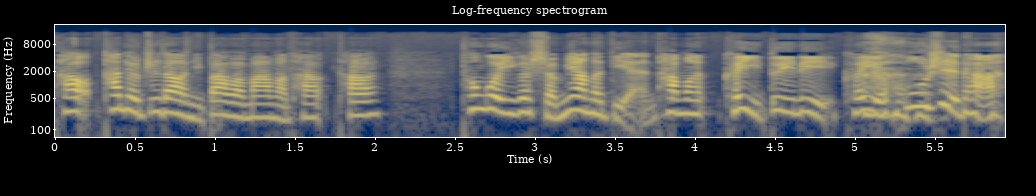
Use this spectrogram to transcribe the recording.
他他就知道你爸爸妈妈他他。通过一个什么样的点，他们可以对立，可以忽视他。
